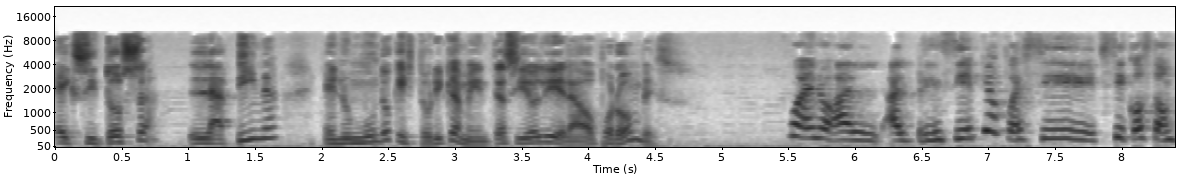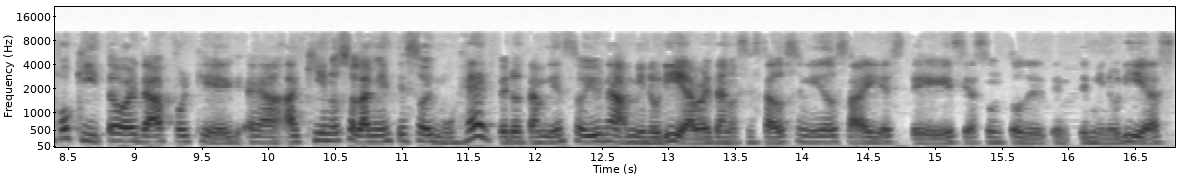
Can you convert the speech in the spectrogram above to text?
exitosa, latina, en un mundo que históricamente ha sido liderado por hombres. Bueno, al, al, principio pues sí, sí costó un poquito, ¿verdad? Porque eh, aquí no solamente soy mujer, pero también soy una minoría, ¿verdad? En los Estados Unidos hay este, ese asunto de, de, minorías.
